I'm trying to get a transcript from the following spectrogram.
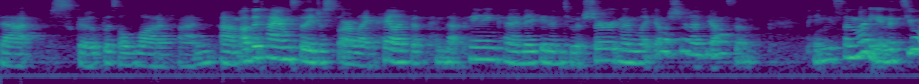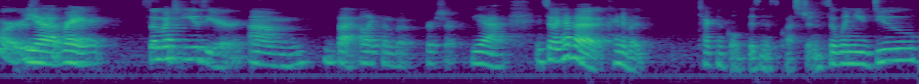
that scope, was a lot of fun. Um, other times they just are like, "Hey, I like that, that painting. Can I make it into a shirt?" And I'm like, "Oh, shit that'd be awesome. Pay me some money, and it's yours." Yeah, right. So much easier. Um, but I like them both for sure. Yeah. And so I have a kind of a technical business question. So when you do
